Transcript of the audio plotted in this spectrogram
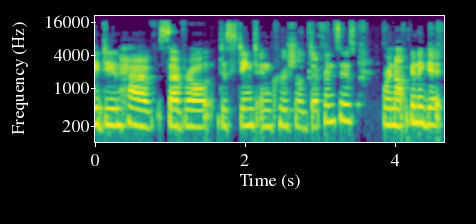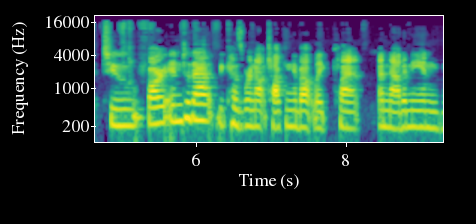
they do have several distinct and crucial differences. We're not going to get too far into that because we're not talking about like plant anatomy and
